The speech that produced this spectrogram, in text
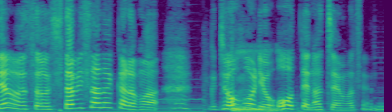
でもそう、久々だからまあ、情報量うん多ってなっちゃいますよね。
